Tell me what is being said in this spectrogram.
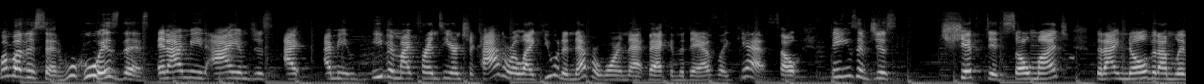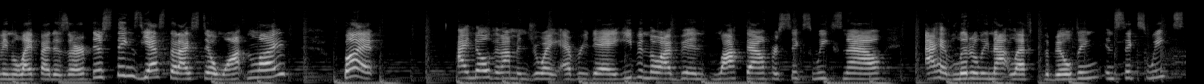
My mother said, who, who is this? And I mean, I am just, I, I mean, even my friends here in Chicago are like, you would have never worn that back in the day. I was like, yeah. So things have just shifted so much that I know that I'm living the life I deserve. There's things, yes, that I still want in life, but I know that I'm enjoying every day, even though I've been locked down for six weeks now. I have literally not left the building in six weeks.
